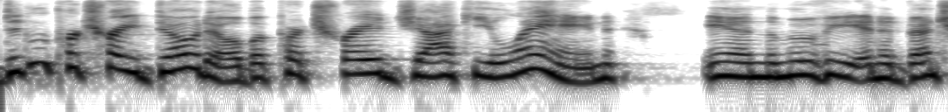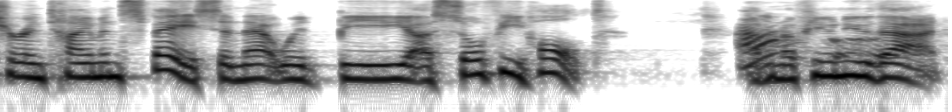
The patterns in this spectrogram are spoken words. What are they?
didn't portray Dodo, but portrayed Jackie Lane in the movie An Adventure in Time and Space, and that would be uh, Sophie Holt. I don't know if you knew Oh. that.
